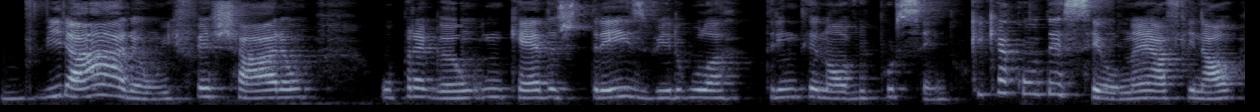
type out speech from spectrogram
viraram e fecharam o pregão em queda de 3,39%. O que, que aconteceu, né? Afinal,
